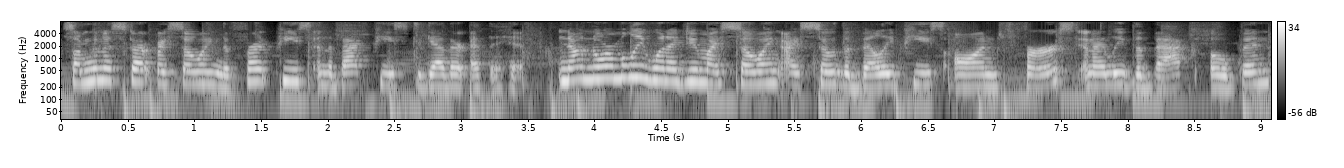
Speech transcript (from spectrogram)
So I'm gonna start by sewing the front piece and the back piece together at the hip. Now normally when I do my sewing, I sew the belly piece on first and I leave the back open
